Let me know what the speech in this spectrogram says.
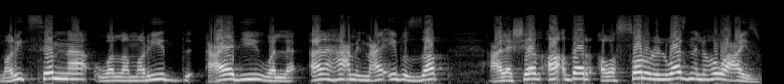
مريض سمنة ولا مريض عادي ولا أنا هعمل معاه إيه بالظبط علشان أقدر أوصله للوزن اللي هو عايزه.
